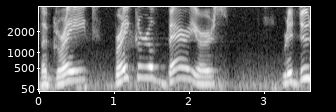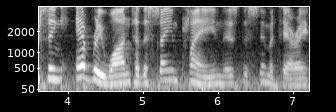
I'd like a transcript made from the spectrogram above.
the great breaker of barriers, reducing everyone to the same plane as the cemetery,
